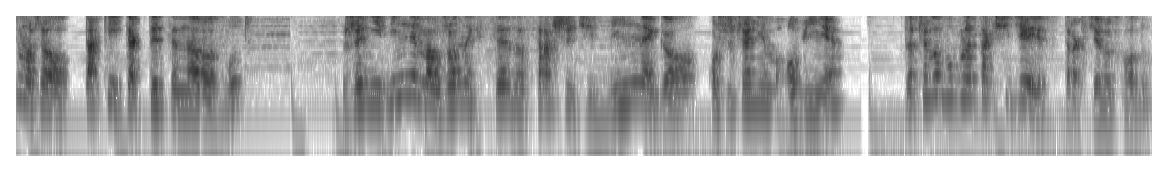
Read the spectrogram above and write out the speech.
może o takiej taktyce na rozwód? Że niewinny małżonek chce zastraszyć winnego orzeczeniem o winie? Dlaczego w ogóle tak się dzieje w trakcie rozwodu?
